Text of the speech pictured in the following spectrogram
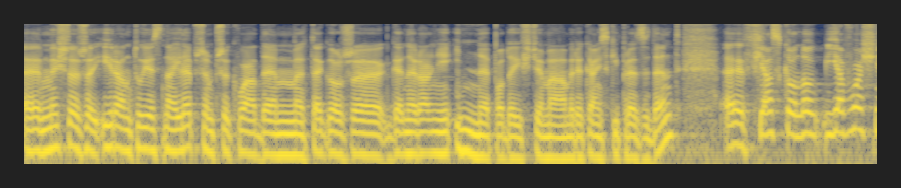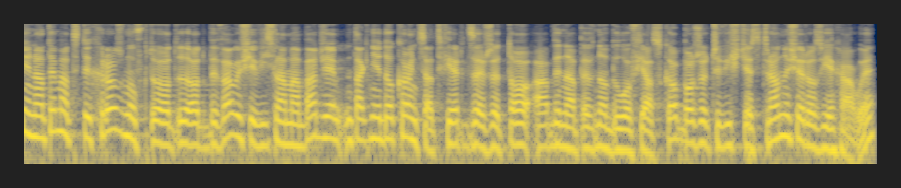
E, myślę, że Iran tu jest najlepszym przykładem tego, że generalnie inne podejście ma amerykański prezydent. E, fiasko, no ja właśnie na temat tych rozmów, które odbywały się w Islamabadzie, tak nie do końca twierdzę, że to aby na pewno było fiasko, bo rzeczywiście strony się rozjechały,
